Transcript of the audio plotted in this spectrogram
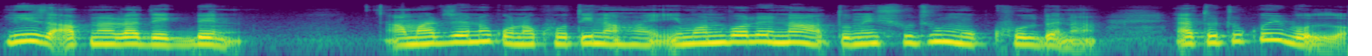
প্লিজ, আপনারা দেখবেন। আমার যেন কোনো ক্ষতি না হয়। ইমন বলে, না, তুমি শুধু মুখ খুলবে না। এতটুকুই বলল।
